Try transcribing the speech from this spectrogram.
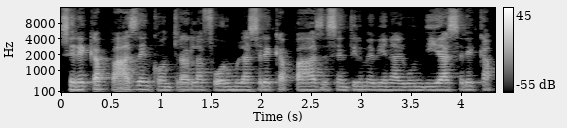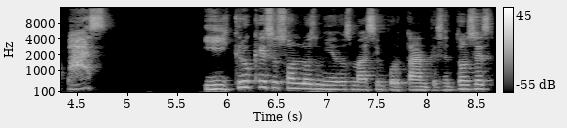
¿Seré capaz de encontrar la fórmula? ¿Seré capaz de sentirme bien algún día? ¿Seré capaz? Y creo que esos son los miedos más importantes. Entonces,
